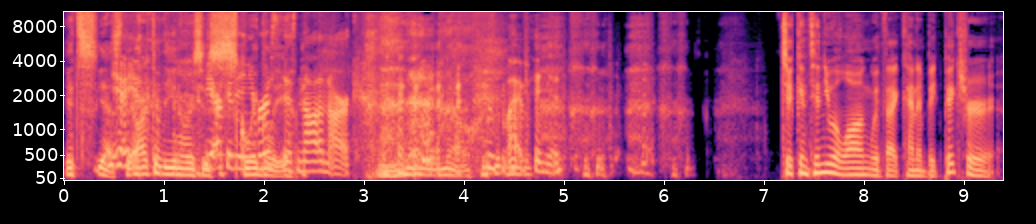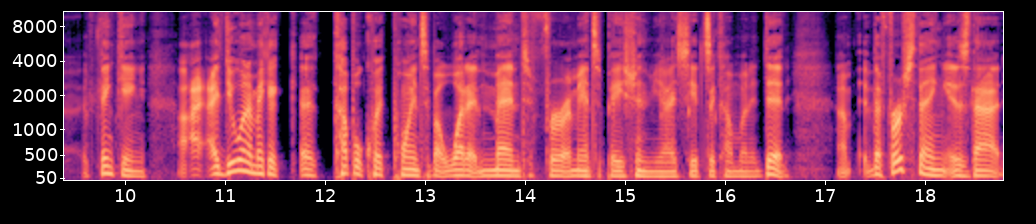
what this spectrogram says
It's yes, Yeah, the yeah. arc of the universe is the is arc of the squiggly. universe is not an arc, no. in my opinion. to continue along with that kind of big picture thinking, I, I do want to make a, a couple quick points about what it meant for emancipation in the United States to come when it did. Um, the first thing is that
